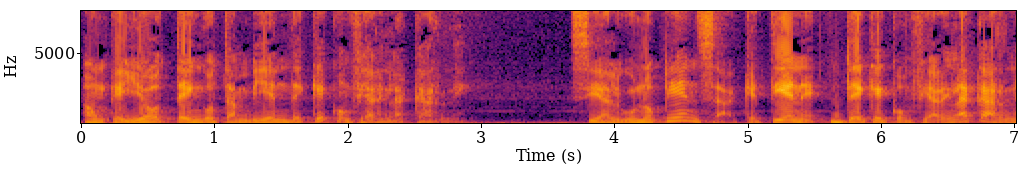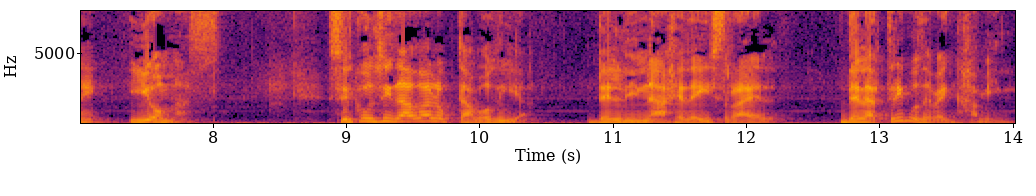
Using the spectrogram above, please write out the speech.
Aunque yo tengo también de qué confiar en la carne. Si alguno piensa que tiene de qué confiar en la carne, yo más. Circuncidado al octavo día, del linaje de Israel, de la tribu de Benjamín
